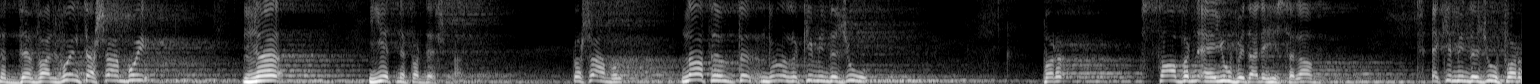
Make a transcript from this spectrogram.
të devalvojnë këta shembuj në jetën e përditshme. Për shembull, na të ndërum e kemi ndëgju Për sabrin e Ejubit alejhi selam e kemi ndëgju për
